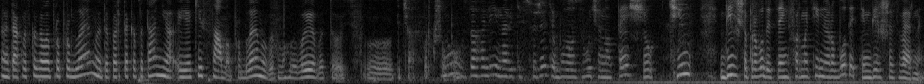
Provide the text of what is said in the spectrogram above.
Е, Так, ви сказали про проблеми. Тепер таке питання: які саме проблеми ви змогли виявити ось е, під час воркшопу? Ну, взагалі, навіть і в сюжеті було озвучено те, що чим більше проводиться інформаційної роботи, тим більше звернень.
